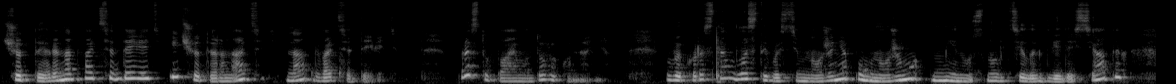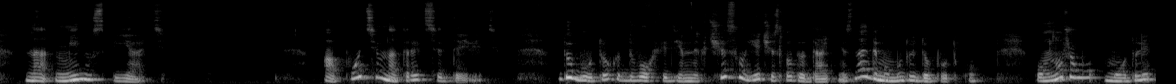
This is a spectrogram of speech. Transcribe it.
4 на 29 і 14 на 29. Приступаємо до виконання. Використаємо властивості множення, помножимо мінус 0,2 на мінус 5, а потім на 39. Добуток двох від'ємних чисел є число додатнє. Знайдемо модуль добутку. Помножимо модулі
